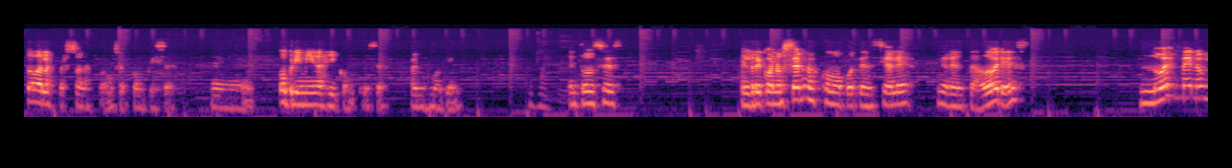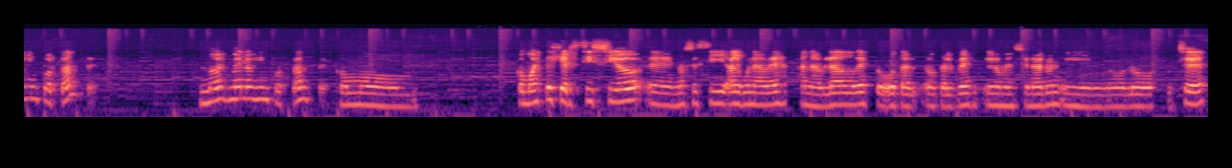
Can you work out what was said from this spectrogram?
todas las personas podemos ser cómplices, eh, oprimidas y cómplices al mismo tiempo. Entonces, el reconocernos como potenciales violentadores no es menos importante. No es menos importante. Como, como este ejercicio, eh, no sé si alguna vez han hablado de esto o tal, o tal vez lo mencionaron y no lo escuché,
